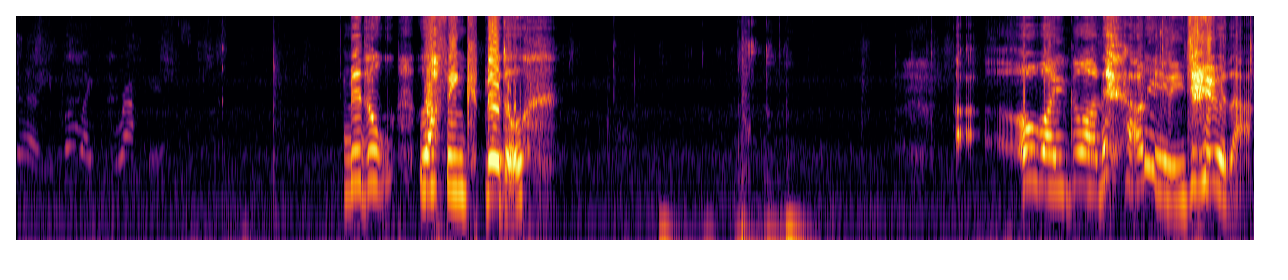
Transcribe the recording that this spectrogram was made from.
So put like. Middle, laughing, middle. Oh my god, how did he do that?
